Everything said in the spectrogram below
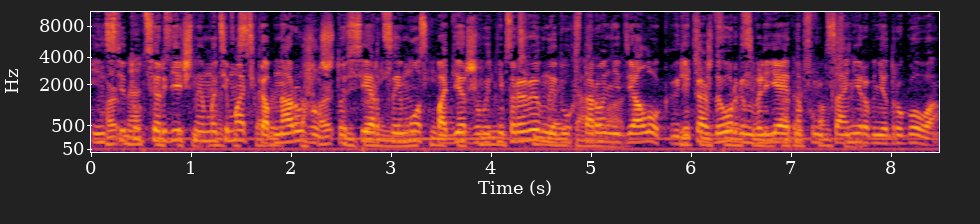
Институт сердечной математики обнаружил, что сердце и мозг поддерживают непрерывный двухсторонний диалог, где каждый орган влияет на функционирование другого.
